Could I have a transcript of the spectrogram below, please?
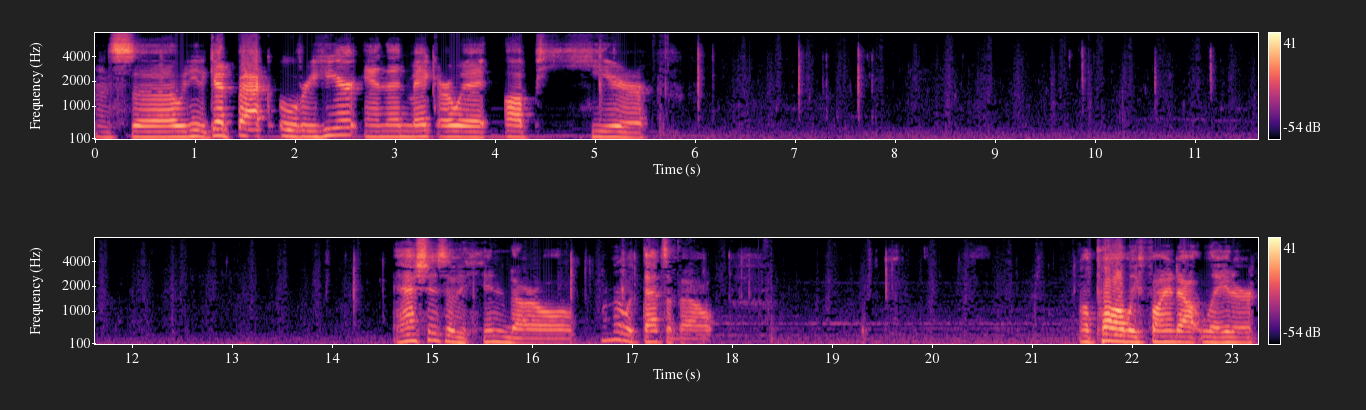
And so we need to get back over here and then make our way up here. Ashes of Hindaril. I wonder what that's about. I'll probably find out later.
